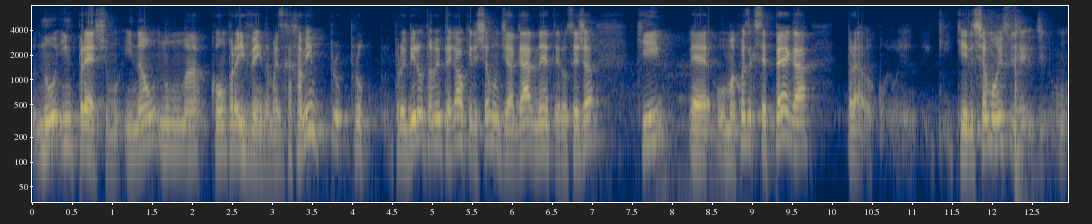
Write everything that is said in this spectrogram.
no empréstimo e não numa compra e venda. Mas Rahamim pro, pro, proibiram também pegar o que eles chamam de agar neter, ou seja, que é uma coisa que você pega para que, eles chamam isso de, de um,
